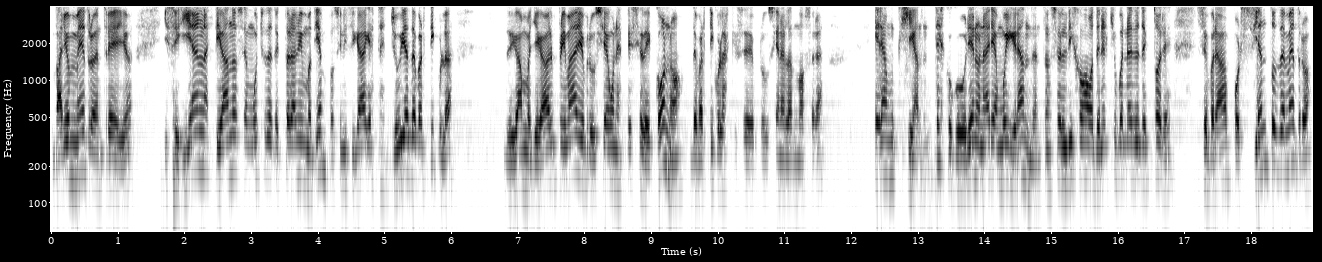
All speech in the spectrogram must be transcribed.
varios metros entre ellos, y seguían activándose muchos detectores al mismo tiempo. Significaba que estas lluvias de partículas, digamos, llegaba al primario y producía una especie de cono de partículas que se producían en la atmósfera. Eran gigantescos, cubrían un área muy grande. Entonces él dijo, vamos a tener que poner detectores separados por cientos de metros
